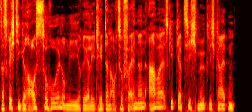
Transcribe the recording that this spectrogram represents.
das Richtige rauszuholen, um die Realität dann auch zu verändern. Aber es gibt ja zig Möglichkeiten,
